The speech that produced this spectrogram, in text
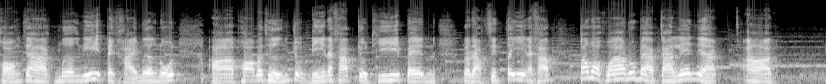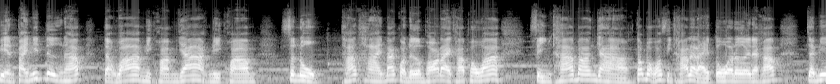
ของจากเมืองนี้ไปขายเมืองนู้นอพอมาถึงจุดนี้นะครับ จุดที่เป็นระดับซิตี้นะครับ ต้องบอกว่ารูปแบบการเล่นเนี่ย ปลี่ยนไปนิดนึงนะครับ แต่ว่ามีความยากมีความสนุกท้าทายมากกว่าเดิมเพราะอะไรครับ เพราะว่าสินค้าบางอย่างต้องบอกว่าสินค้าหลาย ๆ ตัวเลยนะครับ จะมี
